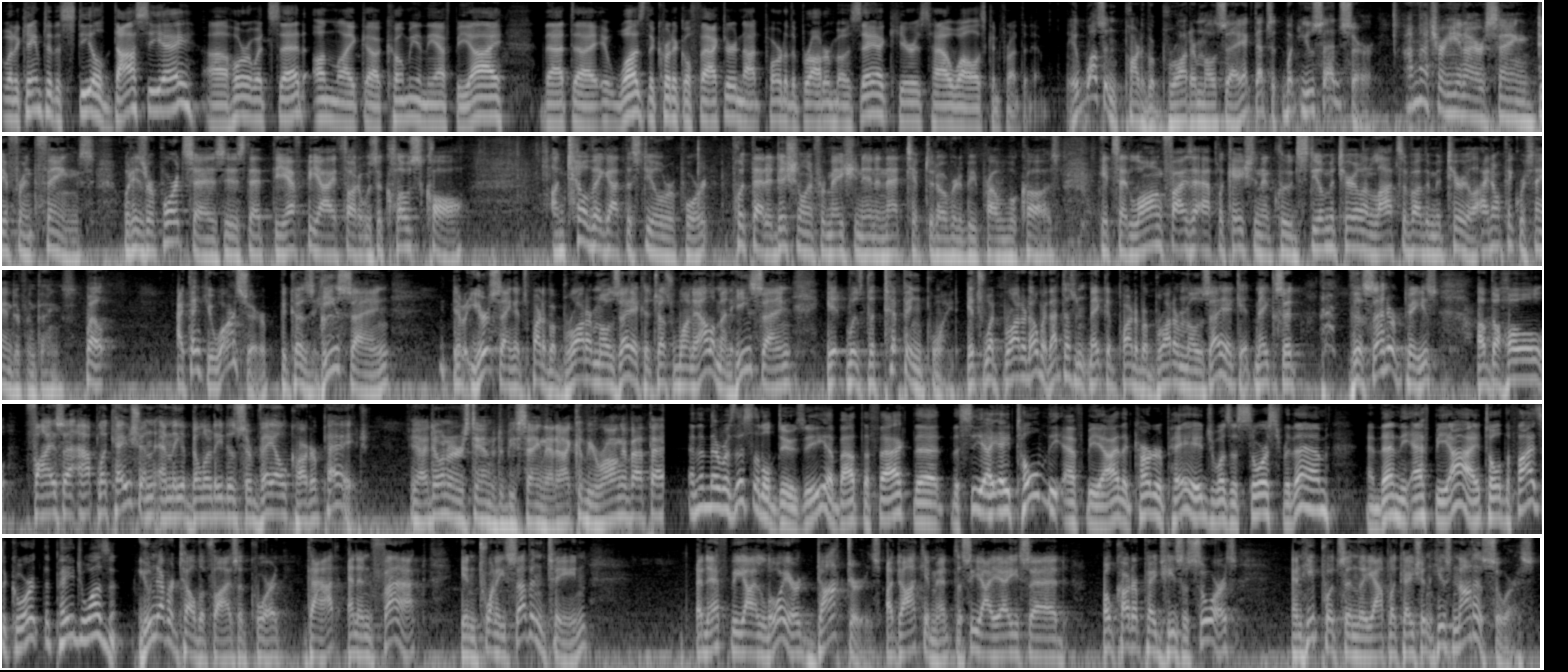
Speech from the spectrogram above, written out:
When it came to the Steele dossier, uh, Horowitz said, unlike uh, Comey and the FBI, that uh, it was the critical factor, not part of the broader mosaic. Here's how Wallace confronted him. It wasn't part of a broader mosaic. That's what you said, sir. I'm not sure he and I are saying different things. What his report says is that the FBI thought it was a close call until they got the Steele report, put that additional information in, and that tipped it over to be probable cause. It's a long FISA application that includes Steele material and lots of other material. I don't think we're saying different things. Well, I think you are, sir, because he's saying you're saying it's part of a broader mosaic. It's just one element. He's saying it was the tipping point. It's what brought it over. That doesn't make it part of a broader mosaic. It makes it the centerpiece of the whole FISA application and the ability to surveil Carter Page. Yeah, I don't understand him to be saying that. I could be wrong about that. And then there was this little doozy about the fact that the CIA told the FBI that Carter Page was a source for them and then the FBI told the FISA court that Page wasn't. You never tell the FISA court that. And in fact, in 2017, an FBI lawyer doctors a document. The CIA said, oh, Carter Page, he's a source. And he puts in the application, he's not a source.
